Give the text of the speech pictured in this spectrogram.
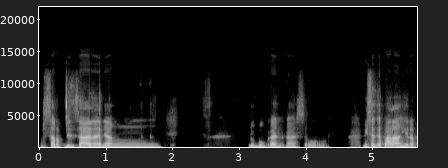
Masarap din sana niyang lubugan kaso minsan ka parang ang hirap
